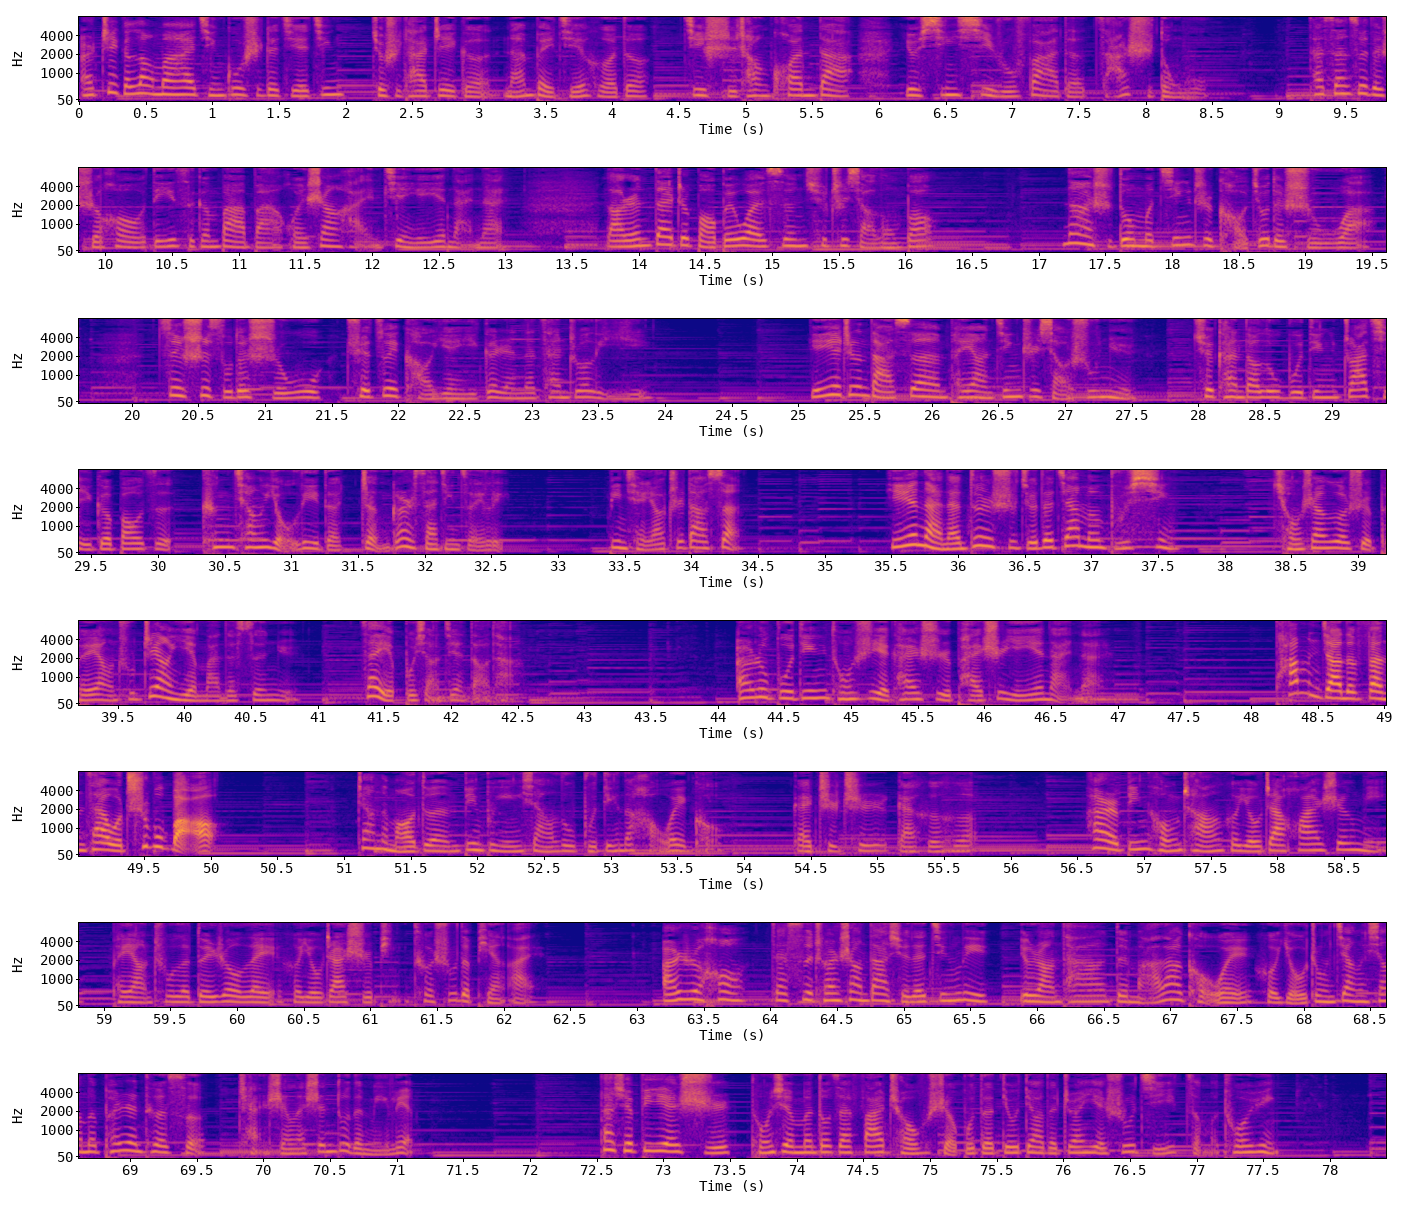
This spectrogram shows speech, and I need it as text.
而这个浪漫爱情故事的结晶，就是他这个南北结合的、既时长宽大又心细如发的杂食动物。他三岁的时候，第一次跟爸爸回上海见爷爷奶奶，老人带着宝贝外孙去吃小笼包，那是多么精致考究的食物啊！最世俗的食物，却最考验一个人的餐桌礼仪。爷爷正打算培养精致小淑女。却看到陆布丁抓起一个包子，铿锵有力的整个塞进嘴里，并且要吃大蒜。爷爷奶奶顿时觉得家门不幸，穷山恶水培养出这样野蛮的孙女，再也不想见到她。而陆布丁同时也开始排斥爷爷奶奶，他们家的饭菜我吃不饱。这样的矛盾并不影响陆布丁的好胃口，该吃吃，该喝喝。哈尔滨红肠和油炸花生米培养出了对肉类和油炸食品特殊的偏爱，而日后在四川上大学的经历又让他对麻辣口味和油重酱香的烹饪特色产生了深度的迷恋。大学毕业时，同学们都在发愁舍不得丢掉的专业书籍怎么托运，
